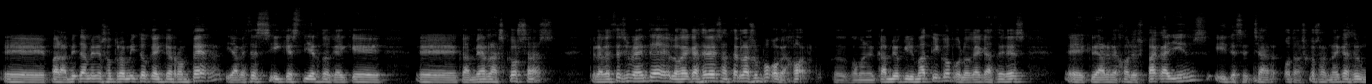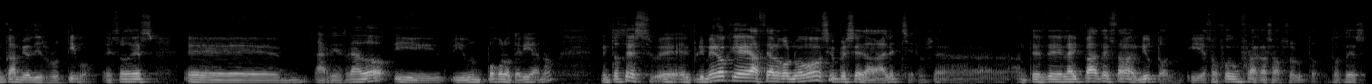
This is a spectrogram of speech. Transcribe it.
eh, para mí también es otro mito que hay que romper y a veces sí que es cierto que hay que eh, cambiar las cosas, pero a veces simplemente lo que hay que hacer es hacerlas un poco mejor. Como en el cambio climático, pues lo que hay que hacer es eh, crear mejores packagings y desechar otras cosas. No hay que hacer un cambio disruptivo. Eso es arriesgado y, un poco lotería, ¿no? Entonces, el primero que hace algo nuevo siempre se da la leche. O sea, antes del iPad estaba el Newton y eso fue un fracaso absoluto. Entonces,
